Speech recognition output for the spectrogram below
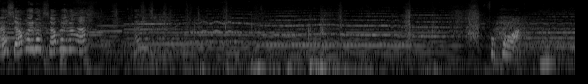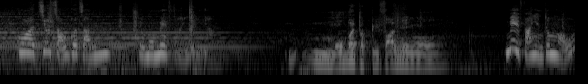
誒上去啦，上去啦嚇！福哥啊，個阿蕉走嗰陣有冇咩反應啊？冇乜特別反應喎。咩反應都冇？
